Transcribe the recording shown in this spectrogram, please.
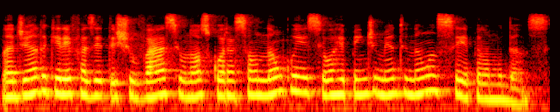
Não adianta querer fazer Teshuvah se o nosso coração não conheceu arrependimento e não anseia pela mudança.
